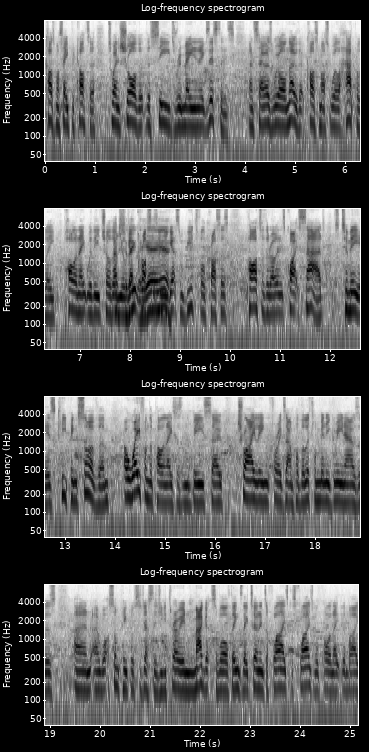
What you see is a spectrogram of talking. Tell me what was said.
Cosmos apricota, to ensure that the seeds remain in existence. And so, as we all know, that Cosmos will happily pollinate with each other, Absolutely, and you'll get crosses, yeah, and you get some beautiful crosses. Part of the role, and it's quite sad to me, is keeping some of them away from the pollinators and the bees. So, trialing, for example, the little mini greenhouses, and, and what some people have suggested, you throw in maggots of all things, they turn into flies because flies will pollinate them by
